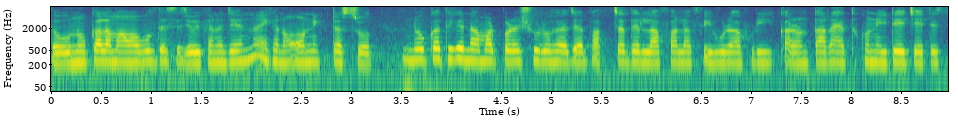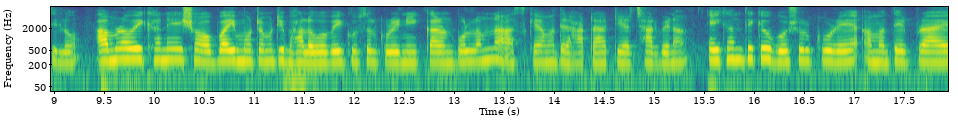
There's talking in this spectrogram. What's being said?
তো নৌকালা মামা বলতেছে যে, ওইখানে যেন না, এখানে অনেকটা স্রোত। নৌকা থেকে নামার পরে শুরু হয়ে যায় বাচ্চাদের লাফালাফি, হুড়াহুড়ি, কারণ তারা এতক্ষণ এইটাই চাইতেছিল। আমরা ওইখানে সবাই মোটামুটি ভালোভাবেই গোসল করে নিই, কারণ বললাম না, আজকে আমাদের হাঁটাহাঁটি আর ছাড়বে না। এইখান থেকেও গোসল করে আমাদের প্রায়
